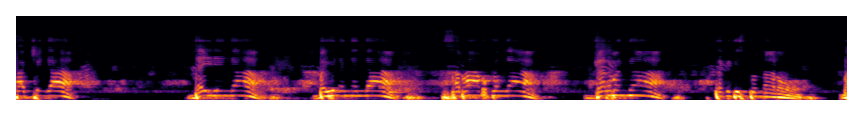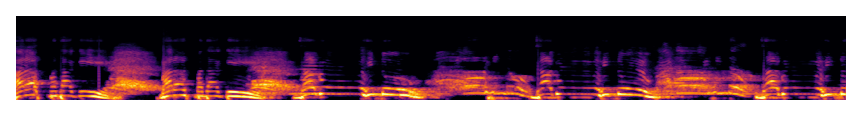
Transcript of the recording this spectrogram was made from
సాక్ష్యంగా ధైర్యంగా బహిరంగంగా సభాముఖంగా గర్వంగా ప్రకటిస్తున్నాను. భారత్ మతాకి భారత్ మతాకి. జాగో హిందూ! హిందూ! జాగో హిందూ! హిందూ. జాగో హిందూ.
